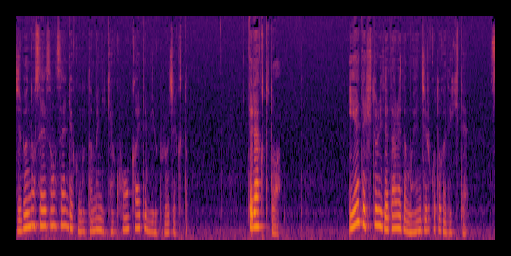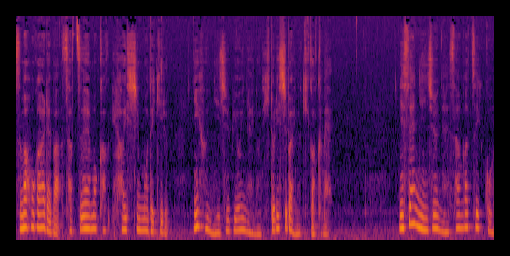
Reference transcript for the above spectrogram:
自分の生存戦略のために脚本を書いてみるプロジェクト。テレアクトとは家で一人で誰でも演じることができてスマホがあれば撮影も配信もできる。2分20秒以内の一人芝居の企画名。2020年3月以降の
